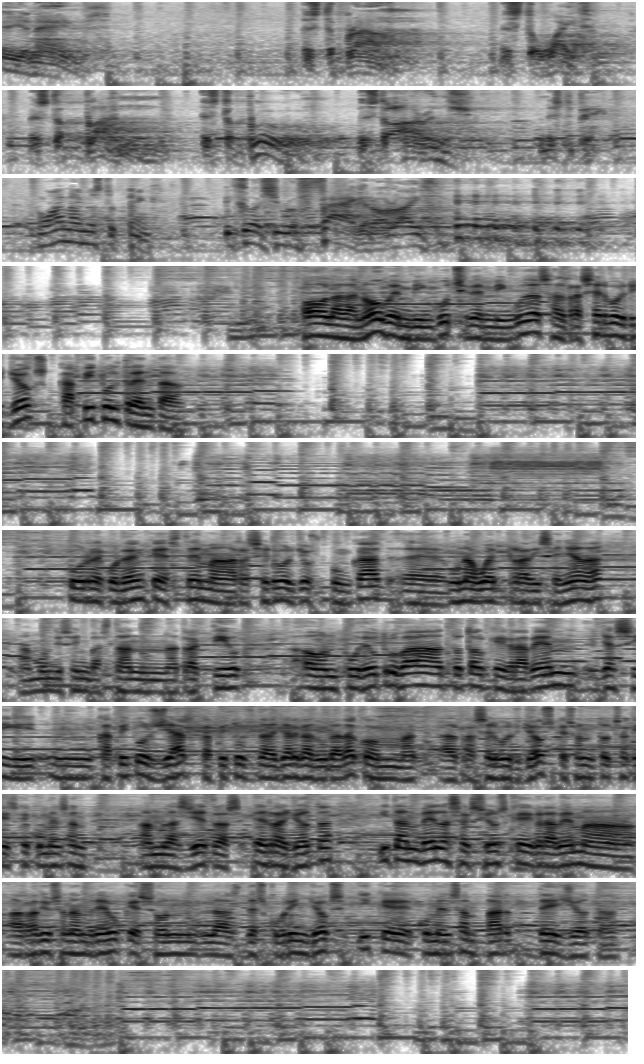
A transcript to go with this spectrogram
hear your names. Mr. Brown, Mr. White, Mr. Blonde, Mr. Blue, Mr. Orange, Mr. Pink. Why am I Mr. Pink? Because you're a faggot, all right? Hola de nou, benvinguts i benvingudes al Reservo i Jocs, capítol 30. Us recordem que estem a reservojocs.cat, eh, una web redissenyada amb un disseny bastant atractiu on podeu trobar tot el que gravem, ja sigui mm, capítols llargs, capítols de llarga durada com el Reservoir Jocs, que són tots aquells que comencen amb les lletres RJ, i també les seccions que gravem a, a Ràdio Sant Andreu, que són les Descobrint Jocs i que comencen per DJ.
